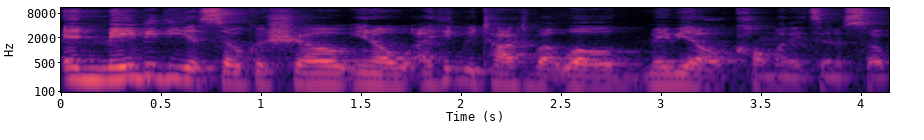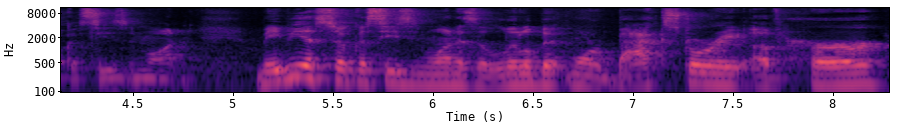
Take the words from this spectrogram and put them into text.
and maybe the Ahsoka show. You know, I think we talked about. Well, maybe it all culminates in Ahsoka season one. Maybe Ahsoka season one is a little bit more backstory of her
